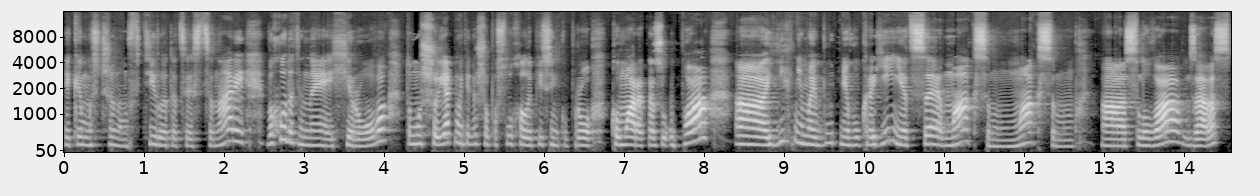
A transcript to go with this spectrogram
якимось чином втілити цей сценарій. Виходить у неї хірово, тому що як ми тільки що послухали пісеньку про комарика з УПА, їхнє майбутнє в Україні це максимум, максимум слова. Зараз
